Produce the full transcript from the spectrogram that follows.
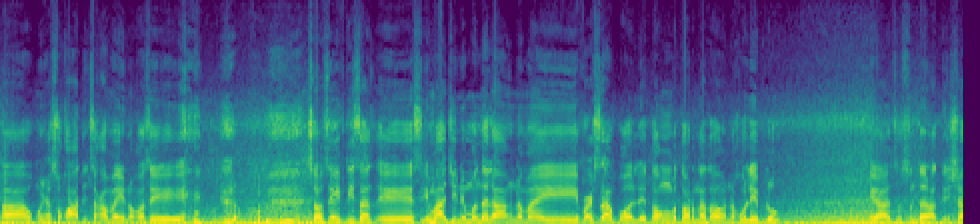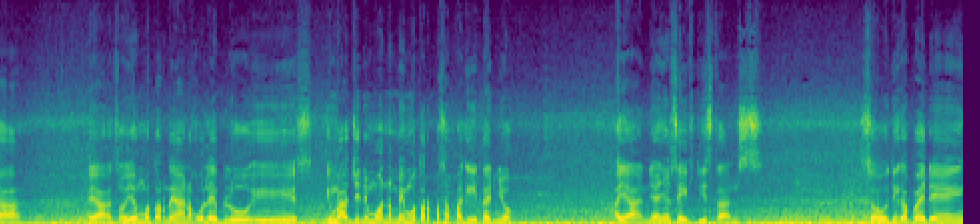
ah huwag mo siya sukatin sa kamay, no? Kasi, so, safe distance is, imagine mo na lang na may, for example, itong motor na to, na kulay blue. Ayan, susundan natin siya Ayan, so yung motor na yan na kulay blue is Imagine mo na may motor pa sa pagitan nyo. Ayan, yan yung safe distance. So, di ka pwedeng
